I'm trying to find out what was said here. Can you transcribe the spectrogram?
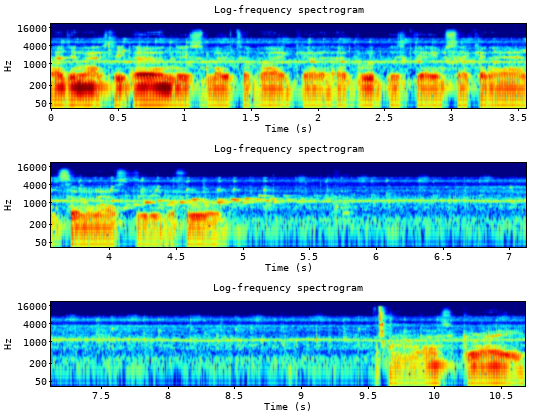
I didn't actually own this motorbike, I, I bought this game second hand, someone else did it before. Oh, that's great.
